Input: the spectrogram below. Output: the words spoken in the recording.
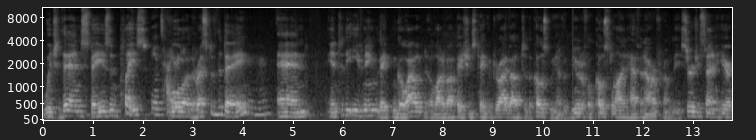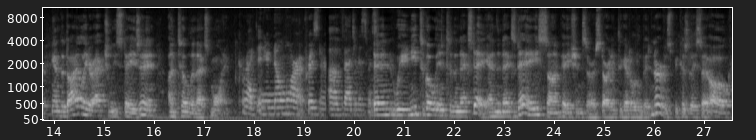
which then stays in place the entire. for the rest of the day mm -hmm. and into the evening. They can go out. A lot of our patients take a drive out to the coast. We have a beautiful coastline half an hour from the surgery center here. And the dilator actually stays in until the next morning. Correct, and you're no more a prisoner of vaginismus. Then we need to go into the next day. And the next day, some patients are starting to get a little bit nervous because they say, oh,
